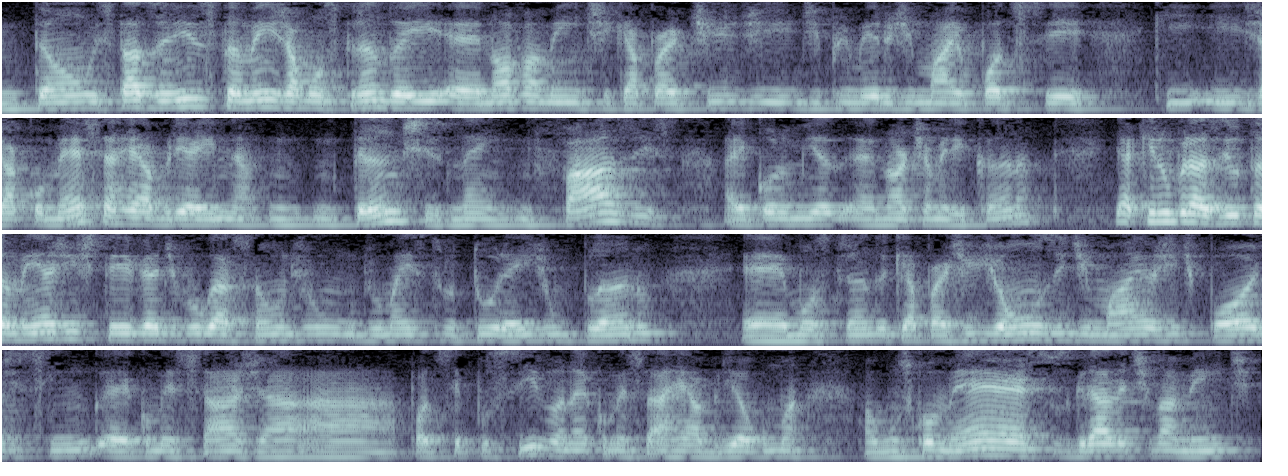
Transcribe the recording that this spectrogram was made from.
Então, os Estados Unidos também já mostrando aí é, novamente que a partir de, de 1 de maio pode ser que já comece a reabrir aí na, em, em, tranches, né, em fases, a economia é, norte-americana. E aqui no Brasil também a gente teve a divulgação de, um, de uma estrutura, aí, de um plano é, mostrando que a partir de 11 de maio a gente pode sim é, começar já a, pode ser possível, né, começar a reabrir alguma, alguns comércios gradativamente.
